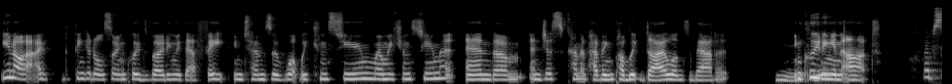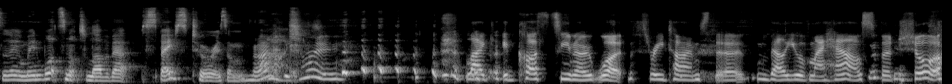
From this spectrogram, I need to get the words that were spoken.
you know, I think it also includes voting with our feet in terms of what we consume when we consume it and, um, and just kind of having public dialogues about it, Mm, including in art. absolutely i mean what's not to love about space tourism right I know. like it costs, you know, what, three times the value of my house, but sure.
